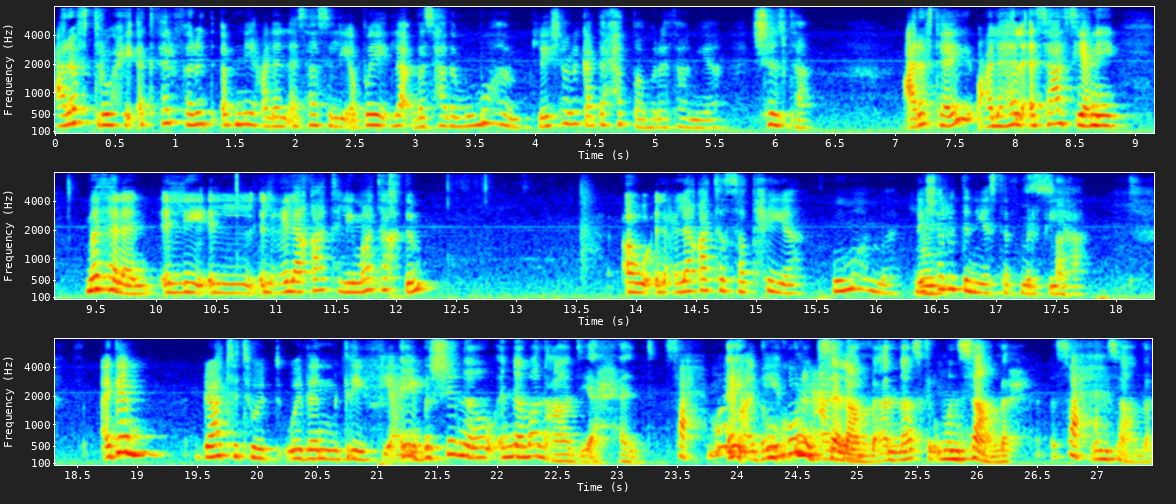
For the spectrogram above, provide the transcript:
عرفت روحي أكثر فرد أبني على الأساس اللي ابي لا بس هذا مو مهم. ليش أنا قاعدة أحطه مرة ثانية؟ شلته. عرفتي وعلى هالأساس يعني مثلا اللي ال- العلاقات اللي ما تخدم أو العلاقات السطحية مو مهمة ليش. ارد أني أستثمر صح. فيها again gratitude within grief يعني اي بس شنو؟ إنه ما نعادي أحد صح ما اي نعادي نكون. بسلام مع الناس ونسامح صح ونسامح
